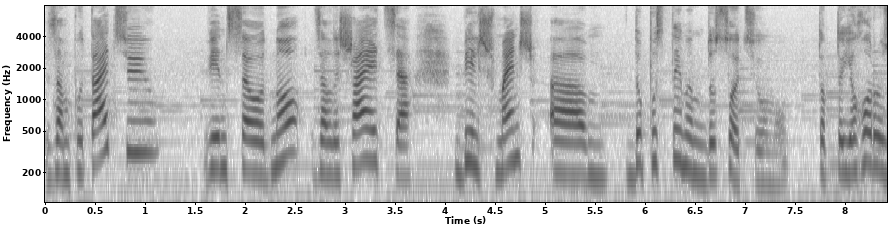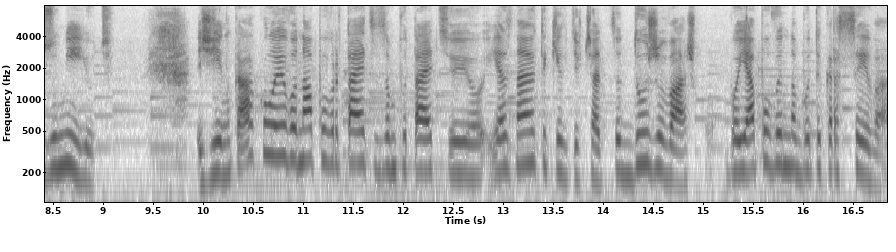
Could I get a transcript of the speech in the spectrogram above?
з ампутацією, він все одно залишається більш-менш ем, допустимим до соціуму, тобто його розуміють. Жінка, коли вона повертається з ампутацією, я знаю таких дівчат, це дуже важко, бо я повинна бути красива.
